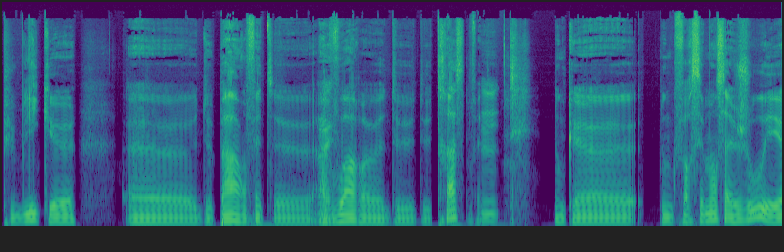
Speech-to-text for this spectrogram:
public euh, de pas en fait Ouais. avoir de, de traces. En fait. Mhm. Donc donc forcément ça joue et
